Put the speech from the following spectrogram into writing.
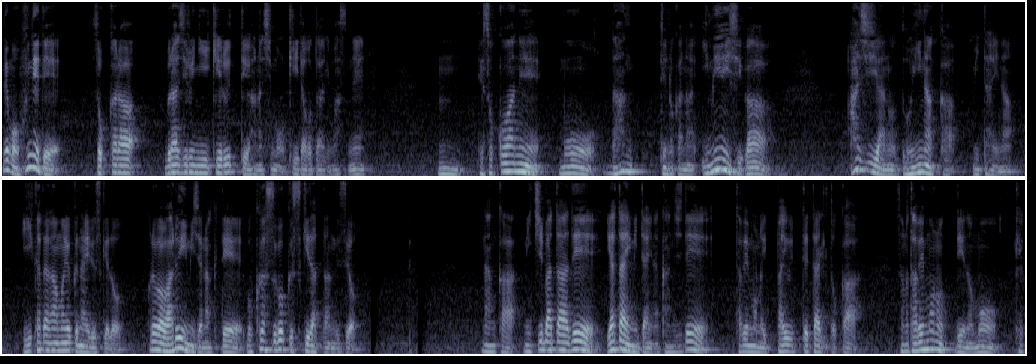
でも船でそこからブラジルに行けるっていう話も聞いたことありますね。うん。でそこはねもうなんていうのかなイメージがアジアのど田舎みたいな言い方があんま良くないですけどこれは悪い意味じゃなくて僕はすごく好きだったんですよ。なんか道端で屋台みたいな感じで食べ物いっぱい売ってたりとかその食べ物っていうのも結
